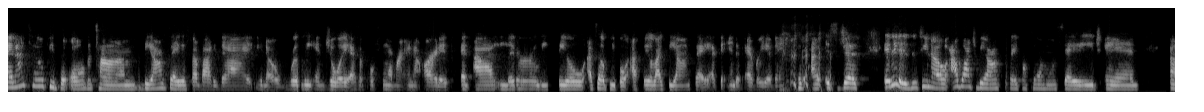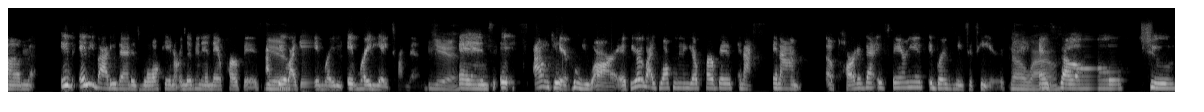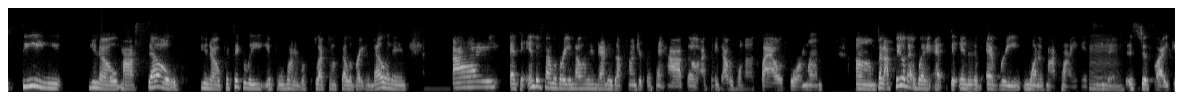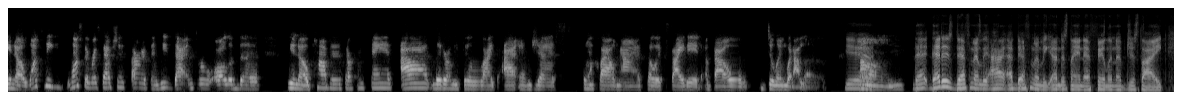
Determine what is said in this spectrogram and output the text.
and I tell people all the time, Beyonce is somebody that I, you know, really enjoy as a performer and an artist. And I literally feel, I tell people, I feel like Beyonce at the end of every event. I, it's just, it is. It's, you know, I watch Beyonce perform on stage and, um, if anybody that is walking or living in their purpose, yeah. I feel like it, radi- it radiates from them. Yeah. And it's, I don't care who you are. If you're like walking in your purpose and I, and I'm a part of that experience, it brings me to tears. Oh wow. And so to see, you know, myself, you know, particularly if we want to reflect on celebrating melanin, I at the end of celebrating melanin, that is a hundred percent how I felt. I think I was on a cloud for a month. Um, but I feel that way at the end of every one of my clients' mm. events. It's just like, you know, once we once the reception starts and we've gotten through all of the you know, pomp and circumstance. I literally feel like I am just on cloud nine, so excited about doing what I love. Yeah. Um, that that is definitely I, I definitely understand that feeling of just like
